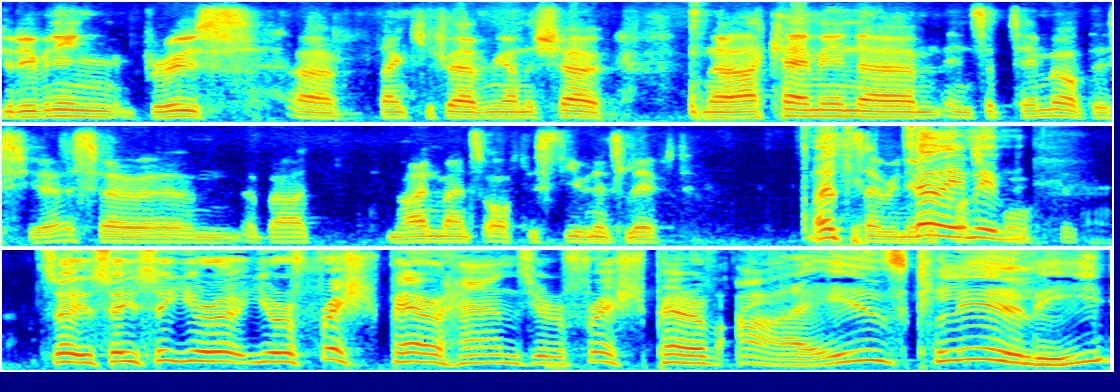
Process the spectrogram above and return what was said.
Good evening, Bruce. Uh, thank you for having me on the show. No, I came in um, in September of this year, so um, about nine months after Stephen has left. Okay. So, so, so, so, so you're a, you're a fresh pair of hands. You're a fresh pair of eyes. Clearly,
